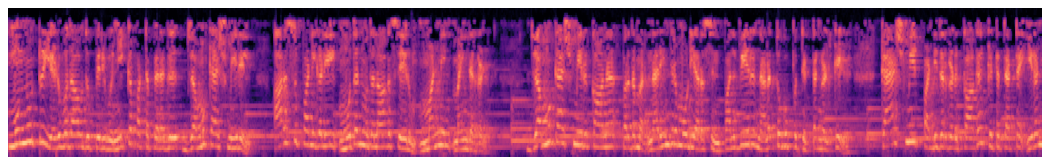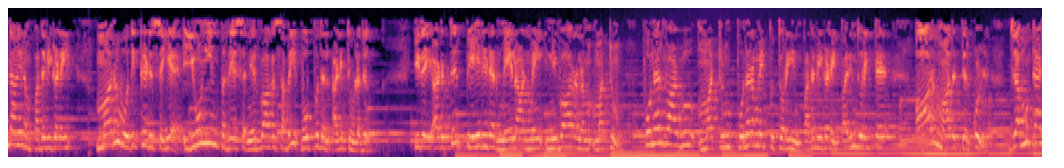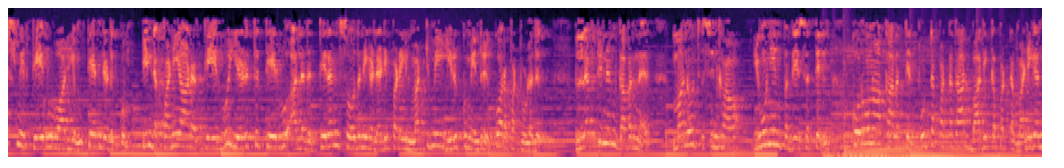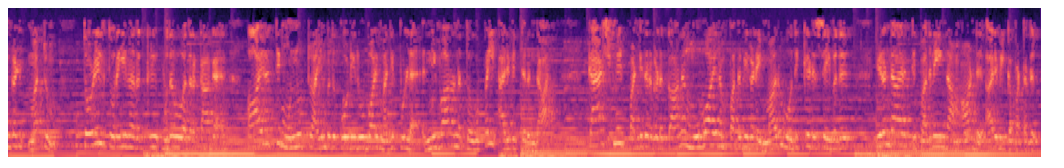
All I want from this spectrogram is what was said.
முன்னூற்று எழுபதாவது பிரிவு நீக்கப்பட்ட பிறகு ஜம்மு காஷ்மீரில் அரசு பணிகளில் முதன் முதலாக சேரும் மண்ணின் மைந்தர்கள். ஜம்மு காஷ்மீருக்கான பிரதமர் நரேந்திர மோடி அரசின் பல்வேறு நலத்தொகுப்பு திட்டங்கள் கீழ் காஷ்மீர் பண்டிதர்களுக்காக கிட்டத்தட்ட இரண்டாயிரம் பதவிகளை மறு ஒதுக்கீடு செய்ய யூனியன் பிரதேச நிர்வாக சபை ஒப்புதல் அளித்துள்ளது. இதை அடுத்து பேரிடர் மேலாண்மை நிவாரணம் மற்றும் புனர்வாழ்வு மற்றும் புனரமைப்பு துறையின் பதவிகளை பரிந்துரைத்த ஆறு மாதத்திற்குள் ஜம்மு காஷ்மீர் தேர்வு வாரியம் தேர்ந்தெடுக்கும். இந்த பணியாளர் தேர்வு எழுத்துத் தேர்வு அல்லது திறன் சோதனைகள் அடிப்படையில் மட்டுமே இருக்கும் என்று கோரப்பட்டுள்ளது lieutenant governor Manoj Sinha union பிரதேசத்தில் கொரோனா காலத்தில் பூட்டப்பட்டதால் பாதிக்கப்பட்ட வணிகங்கள் மற்றும் தொழில்துறையினருக்கு உதவுவதற்காக ஆயிரத்தி முன்னூற்று ஐம்பது கோடி ரூபாய் மதிப்புள்ள நிவாரண தொகுப்பை அறிவித்திருந்தார் காஷ்மீர் பண்டிதர்களுக்கான மூவாயிரம் பதவிகளை மறு ஒதுக்கீடு செய்வது இரண்டாயிரத்தி பதினைந்தாம் ஆண்டு அறிவிக்கப்பட்டது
